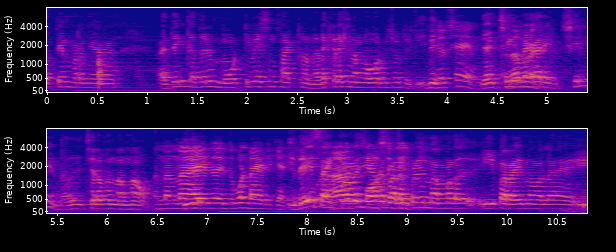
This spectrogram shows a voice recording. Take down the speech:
സത്യം പറഞ്ഞാൽ ഐ തിങ്ക് അതൊരു മോട്ടിവേഷൻ ഫാക്ടറാണ് ഇടയ്ക്കിടയ്ക്ക് നമ്മൾ ഓർമ്മിച്ചോണ്ടിരിക്കും. ഞാൻ ചെയ്യുന്ന കാര്യം ശരിയാണ്. അത് ചിലപ്പോൾ നന്നാവും. ഇതേ സൈക്കോളജിയാണ് പലപ്പോഴും നമ്മൾ ഈ പറയുന്ന പോലെ ഈ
